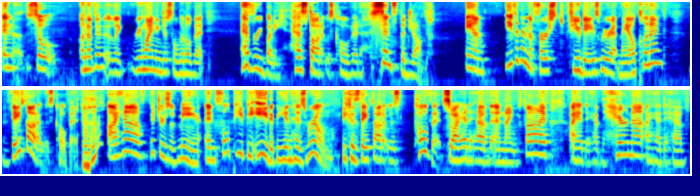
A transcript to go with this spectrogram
And so another like rewinding just a little bit, everybody has thought it was COVID since the jump. And even in the first few days we were at Mayo Clinic, they thought it was COVID. Mm-hmm. I have pictures of me in full PPE to be in his room because they thought it was COVID. So I had to have the N95, I had to have the hairnet, I had to have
